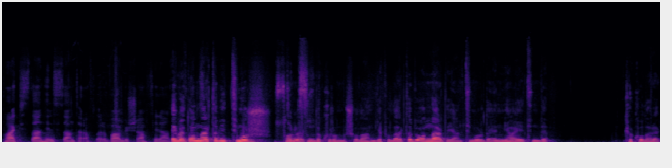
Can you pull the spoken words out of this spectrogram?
Pakistan, Hindistan tarafları, Babürşah filan. Evet onlar tabii Timur sonrasında kurulmuş olan yapılar. Tabii onlar da yani Timur'da en nihayetinde kök olarak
